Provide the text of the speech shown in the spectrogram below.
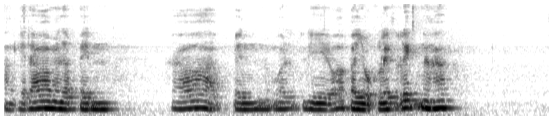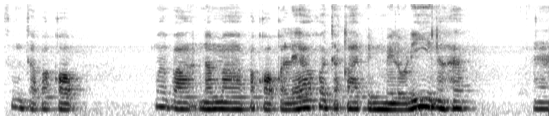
สังเกตได้ว่ามันจะเป็น คำว่าเป็นวลีหรือว่าประโยคเล็กๆนะครับ ซึ่งจะประกอบเมื่อปะนำมาประกอบกันแล้วก็จะกลายเป็นเมโลดี้นะครับอ่า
